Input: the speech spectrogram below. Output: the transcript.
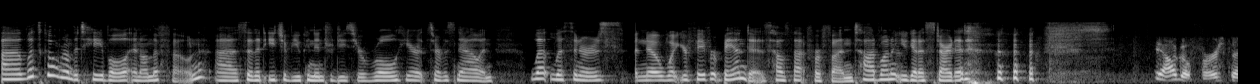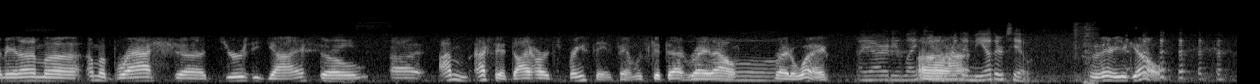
Uh, let's go around the table and on the phone uh, so that each of you can introduce your role here at ServiceNow and let listeners know what your favorite band is. How's that for fun? Todd, why don't you get us started? yeah, I'll go first. I mean, I'm a, I'm a brash uh, Jersey guy, so uh, I'm actually a diehard Springsteen fan. Let's get that right out right away. I already like you more uh, than the other two. There you go.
